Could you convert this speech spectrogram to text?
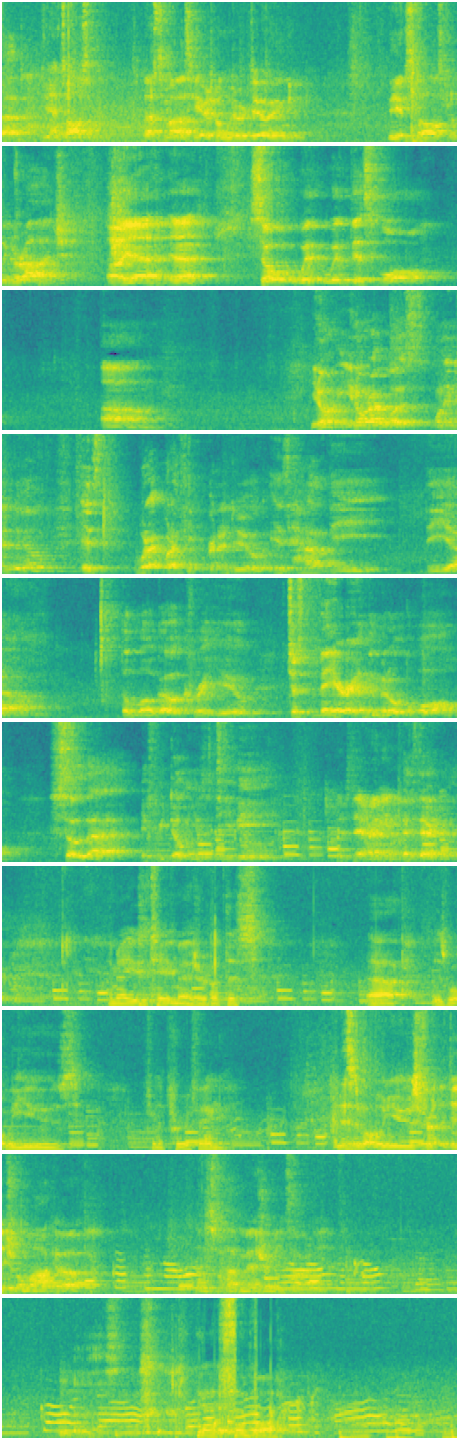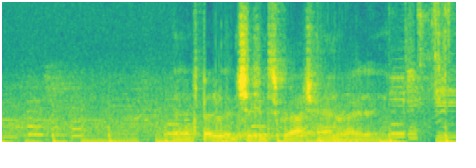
bad. Yeah, it's awesome. Last time I was here is when we were doing the installs for the garage. Oh yeah, yeah. So with with this wall, um, you know, you know what I was wanting to do is what I, what I think we're gonna do is have the the um, the logo create you just there in the middle of the wall, so that if we don't use a TV, It's there anyway. it's there. I mean, I use a tape measure, but this app is what we use for the proofing. And this is what we'll use for the digital mock-up. And this will have measurements on it. Look at this. Yeah, it's simple. And it's better than chicken scratch handwriting.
